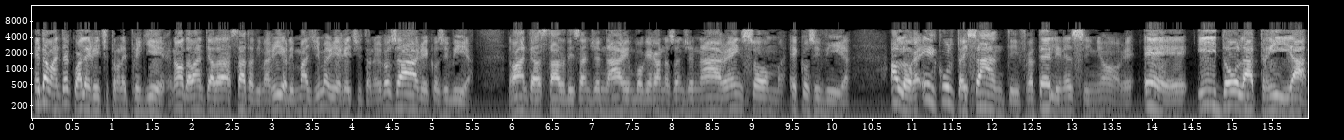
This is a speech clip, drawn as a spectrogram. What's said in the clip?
e davanti al quale recitano le preghiere, no? davanti alla statua di Maria, l'immagine di Maria recitano i rosari e così via, davanti alla statua di San Gennaro invocheranno San Gennaro e insomma e così via. Allora, il culto ai santi, fratelli nel Signore, è idolatria.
